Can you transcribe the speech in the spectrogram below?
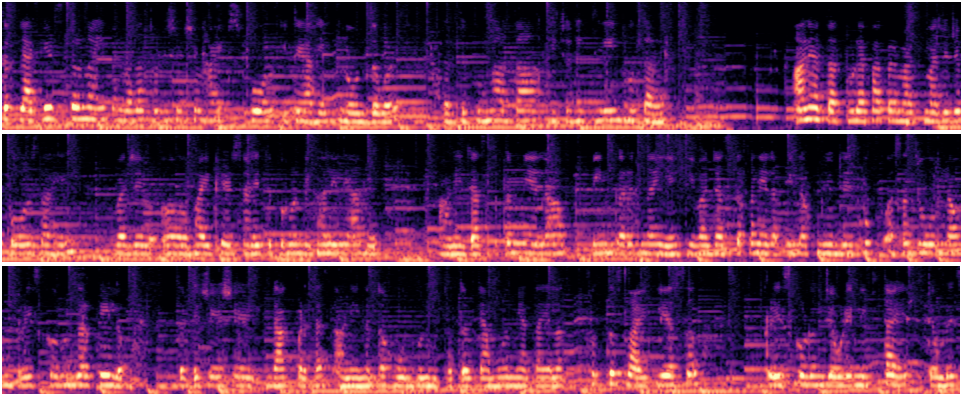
तर ब्लॅकेट्स तर नाही पण मला थोडेसे असे व्हाईट स्पोर इथे आहेत नोजजवळ तर ते पूर्ण आता ह्याच्याने क्लीन होत आहे. आणि आता थोड्याफार प्रमाणात माझे जे पोर्स आहेत किंवा जे व्हाईट हेड्स आहेत ते पूर्ण निघालेले आहे. आणि जास्त पण मी याला पिन करत नाही आहे किंवा जास्त पण याला पिन अप म्हणजे खूप असं जोर लावून प्रेस करून जर केलं तर त्याचे असे डाग पडतात आणि नंतर होल होल होतात. तर त्यामुळे मी आता याला फक्त स्लाइटली असं प्रेस करून जेवढे निघत आहेत तेवढेच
